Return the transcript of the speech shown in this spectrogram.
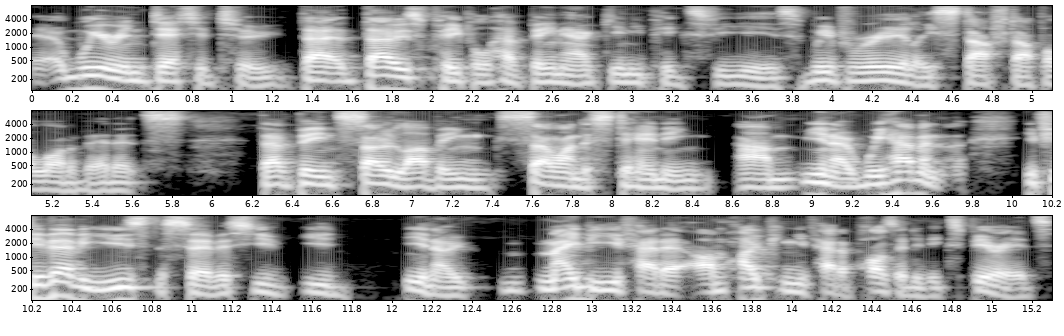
uh, we're indebted to. That those people have been our guinea pigs for years. We've really stuffed up a lot of edits. They've been so loving, so understanding. Um, you know, we haven't. If you've ever used the service, you you you know maybe you've had a. I'm hoping you've had a positive experience.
